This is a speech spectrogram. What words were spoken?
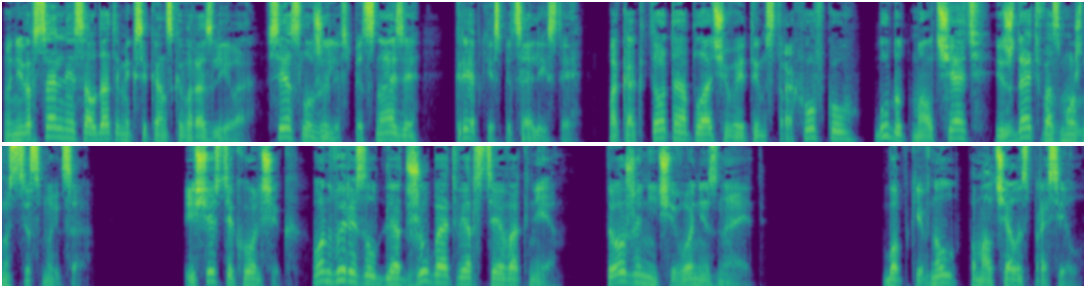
Универсальные солдаты мексиканского разлива, все служили в спецназе, крепкие специалисты. Пока кто-то оплачивает им страховку, будут молчать и ждать возможности смыться. Еще стекольщик. Он вырезал для Джубы отверстие в окне. Тоже ничего не знает. Боб кивнул, помолчал и спросил.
